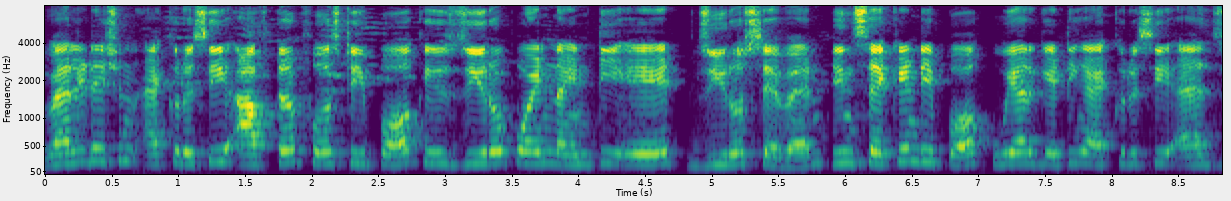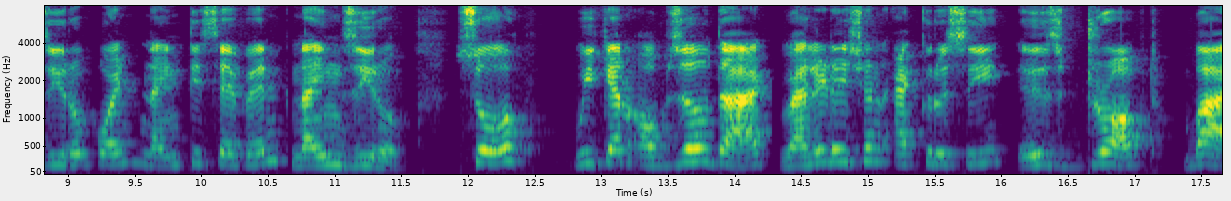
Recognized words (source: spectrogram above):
validation accuracy after first epoch is 0.9807 in second epoch we are getting accuracy as 0.9790 so we can observe that validation accuracy is dropped by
